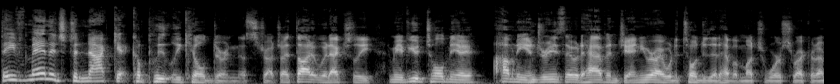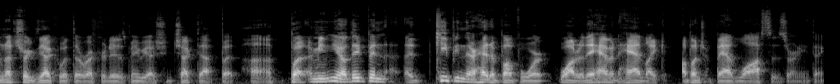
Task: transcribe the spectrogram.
they've managed to not get completely killed during this stretch. I thought it would actually. I mean, if you'd told me how many injuries they would have in January, I would have told you they'd have a much worse record. I'm not sure exactly what their record is. Maybe I should check that. But uh, but I mean, you know, they've been uh, keeping their head above water. They haven't had like a bunch of bad losses or anything.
